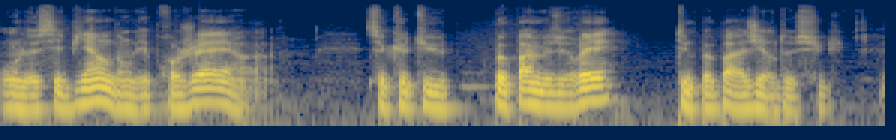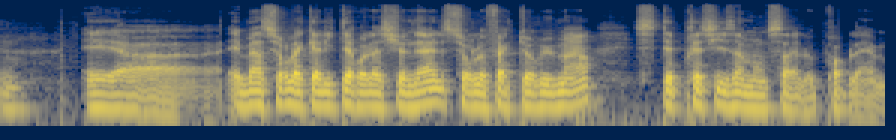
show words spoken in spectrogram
on le sait bien dans les projets, ce que tu peux pas mesurer, tu ne peux pas agir dessus. Mm. Et, euh, et bien sur la qualité relationnelle, sur le facteur humain, c'était précisément ça le problème.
